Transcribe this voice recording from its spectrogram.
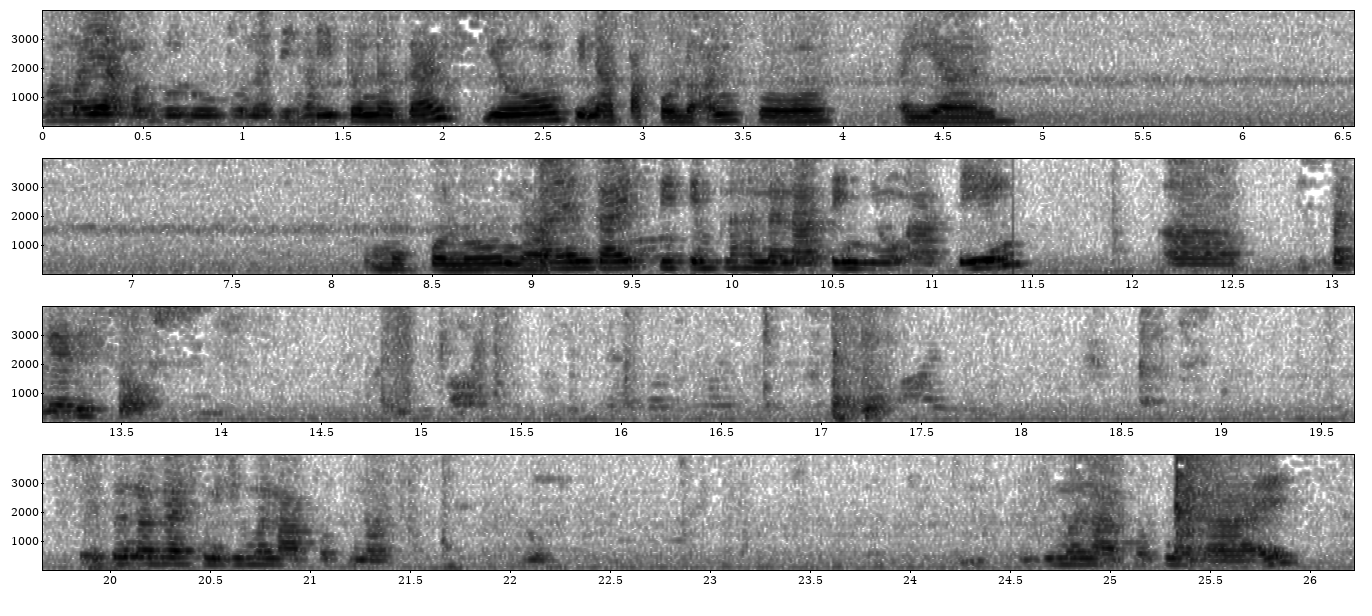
Mamaya, magluluto na din. Dito na, guys, yung pinapakuluan ko. Ayan. Kumukulo na. So, ayan, guys, titimplahan na natin yung ating uh, spaghetti sauce. Ito na guys, medyo malapot na. Medyo malapot na guys.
